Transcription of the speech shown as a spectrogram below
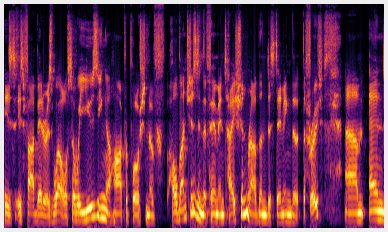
is, is far better as well. So we're using a high proportion of whole bunches in the fermentation rather than destemming the, the fruit. Um, and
